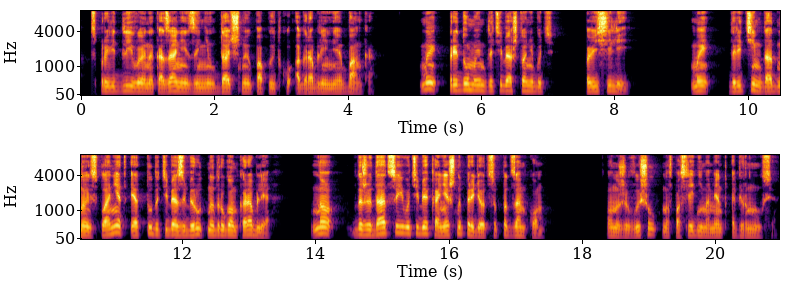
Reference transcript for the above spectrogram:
– справедливое наказание за неудачную попытку ограбления банка. Мы придумаем для тебя что-нибудь повеселей. Мы долетим до одной из планет, и оттуда тебя заберут на другом корабле. Но дожидаться его тебе, конечно, придется под замком. Он уже вышел, но в последний момент обернулся.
